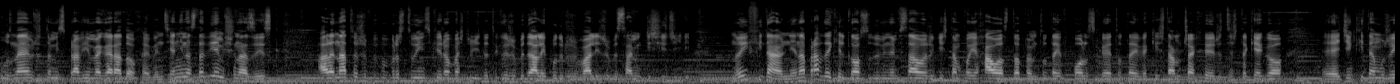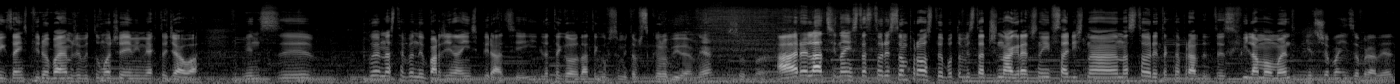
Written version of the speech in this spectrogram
uznałem, że to mi sprawi mega radochę, więc ja nie nastawiłem się na zysk, ale na to, żeby po prostu inspirować ludzi do tego, żeby dalej podróżowali, żeby sami gdzieś jeździli. No i finalnie, naprawdę kilka osób mi napisało, że gdzieś tam pojechało stopem tutaj w Polskę, tutaj w jakieś tam Czechy, czy coś takiego, e, dzięki temu, że ich zainspirowałem, że wytłumaczyłem im jak to działa. Więc y, byłem nastawiony bardziej na inspirację i dlatego, dlatego w sumie to wszystko robiłem, nie? Super. A relacje na Instastory są proste, bo to wystarczy nagrać, no i wsadzić na, na story tak naprawdę. To jest chwila, moment. Nie trzeba nic obrabiać.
